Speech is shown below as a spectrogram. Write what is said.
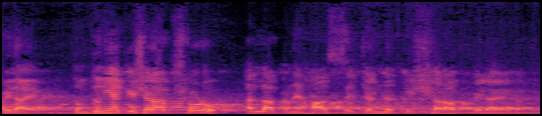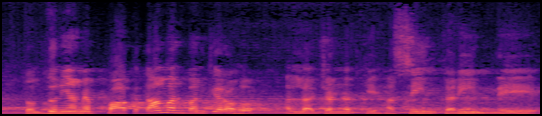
پلائے گا۔ تم دنیا کی شراب چھوڑو، اللہ اپنے ہاتھ سے جنت کی شراب پلائے گا۔ تم دنیا میں پاک دامن بن کے رہو۔ اللہ جنت کی حسین ترین نیک،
